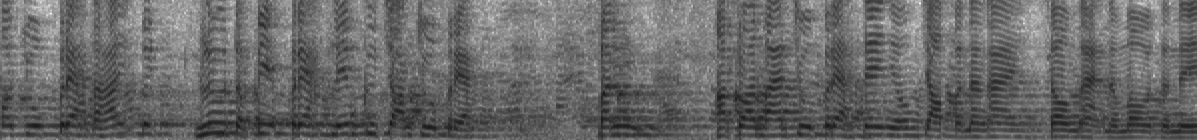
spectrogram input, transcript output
មកជួបព្រះទៅហើយដូចឮតែពាក្យព្រះភ្លាមគឺចង់ជួបព្រះប៉ិនអត់ទាន់បានជួបព្រះទេញោមចប់ប៉ុណ្្នឹងឯងសូមអនុមោទនា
